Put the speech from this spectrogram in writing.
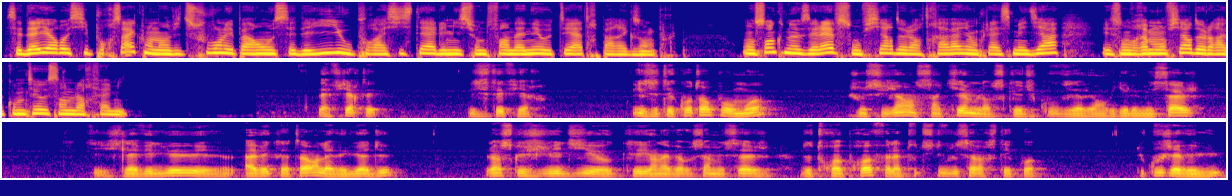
C'est d'ailleurs aussi pour ça que l'on invite souvent les parents au CDI ou pour assister à l'émission de fin d'année au théâtre par exemple. On sent que nos élèves sont fiers de leur travail en classe média et sont vraiment fiers de le raconter au sein de leur famille. La fierté. Ils étaient fiers. Ils étaient contents pour moi. Je me souviens en cinquième, lorsque du coup vous avez envoyé le message, je l'avais lu euh, avec Tata, on l'avait lu à deux. Lorsque je lui ai dit euh, qu'il y en avait reçu un message de trois profs, elle a tout de suite voulu savoir c'était quoi. Du coup, j'avais lu.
